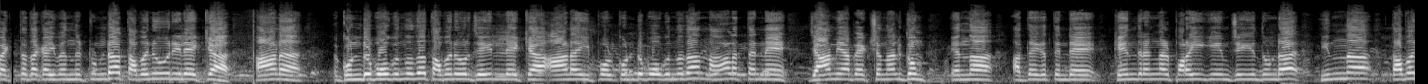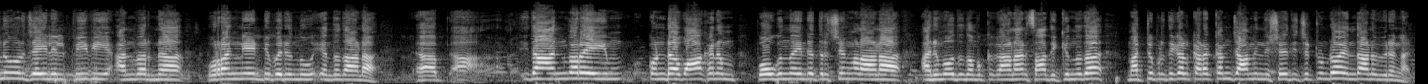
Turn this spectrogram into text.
വ്യക്തത കൈവന്നിട്ടുണ്ട്. തവനൂരിലേക്ക് ആണ് കൊണ്ടുപോകുന്നത്. തവനൂർ ജയിലിലേക്ക് ആണ് ഇപ്പോൾ കൊണ്ടുപോകുന്നത്. നാളെ തന്നെ ജാമ്യാപേക്ഷ നൽകും എന്ന് അദ്ദേഹത്തിന്റെ കേന്ദ്രങ്ങൾ പറയുകയും ചെയ്യുന്നുണ്ട്. ഇന്ന് തവനൂർ ജയിലിൽ പി വി അൻവറിന് ഉറങ്ങേണ്ടി വരുന്നു എന്നതാണ്. ഇത് അൻവറേയും കൊണ്ട് വാഹനം പോകുന്നതിന്റെ ദൃശ്യങ്ങളാണ് അനുമോദ് നമുക്ക് കാണാൻ സാധിക്കുന്നത്. മറ്റു പ്രതികൾക്കടക്കം ജാമ്യം നിഷേധിച്ചിട്ടുണ്ടോ? എന്താണ് വിവരങ്ങൾ?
